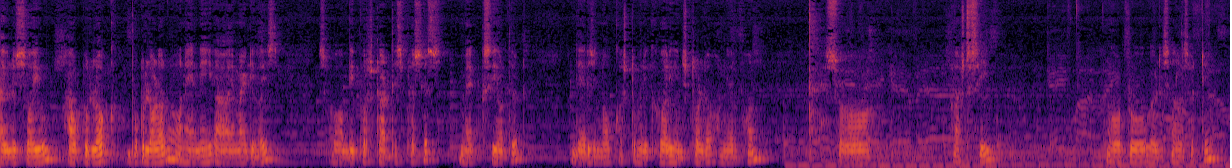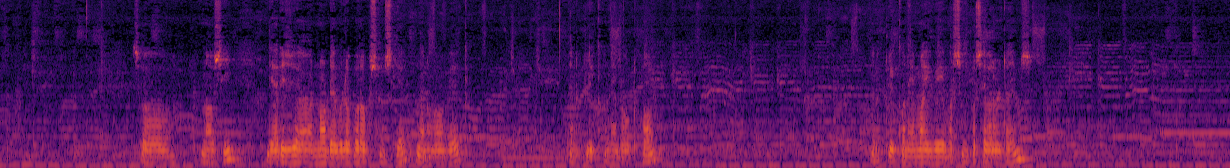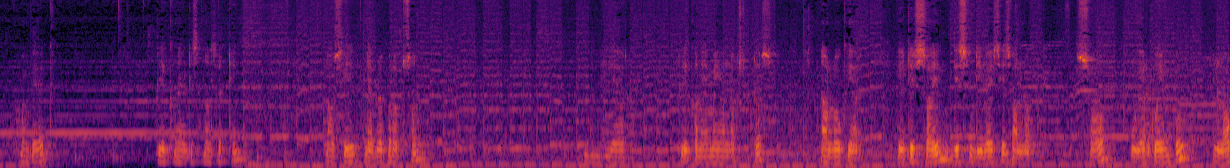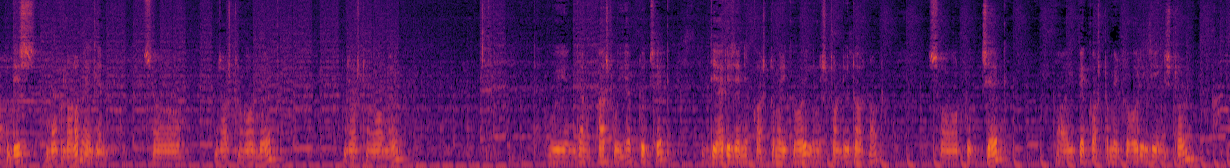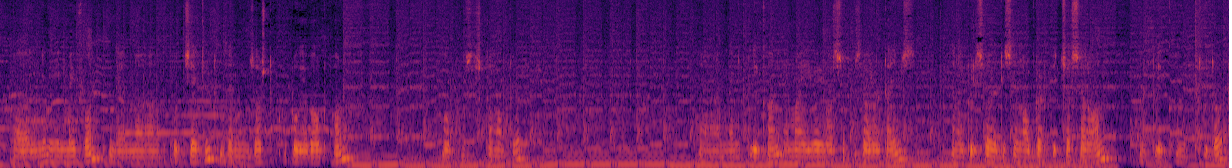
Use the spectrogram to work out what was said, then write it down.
I will show you how to lock bootloader on any uh, MI device. So before start this process, make sure that there is no custom recovery installed on your phone. So first see, go to additional setting. So now see, there is uh, no developer options here. Then go back and click on about phone and click on MIUI version for several times. Come back, click on additional setting. Now see developer option. And here click on MI unlock status. Now look here, it is showing this device is unlocked. So we are going to lock this bootloader again. So just go back just go back we then first we have to check if there is any custom recovery installed it or not. So to check uh, if a custom recovery is installed uh, in, in my phone then uh, to check it then just go to about phone go to system update and then click on MIUI version several times then it will show additional update features are on. And click on three dot.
